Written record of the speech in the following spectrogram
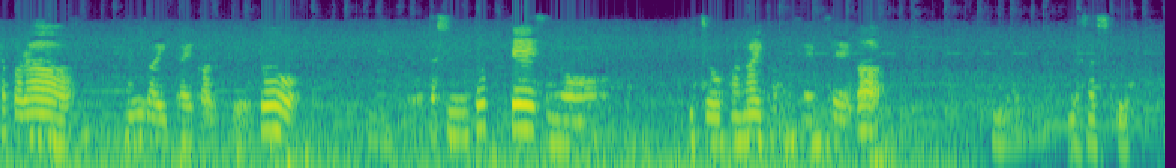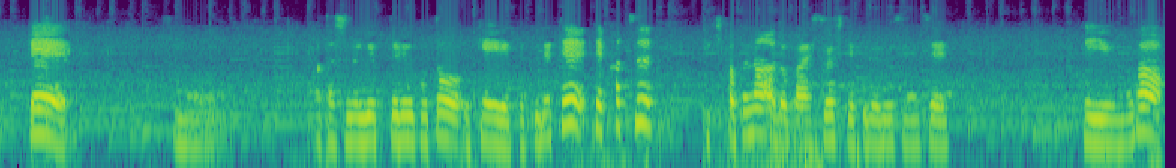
だから、何が言いたいかっていうと、うん、私にとって、その、一応科内科の先生が、その、優しくて、その、私の言ってることを受け入れてくれて、で、かつ、的確なアドバイスをしてくれる先生っていうのが、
